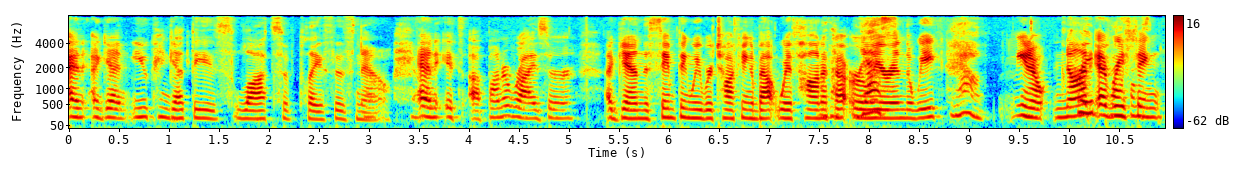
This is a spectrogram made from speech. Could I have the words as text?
And again, you can get these lots of places now. And it's up on a riser. Again, the same thing we were talking about with Hanukkah earlier Yes. in the week. Yeah. You know, not Great everything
